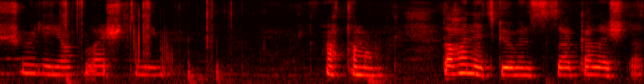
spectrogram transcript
şöyle yaklaştırayım. Ha tamam. Daha net görünsün arkadaşlar.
